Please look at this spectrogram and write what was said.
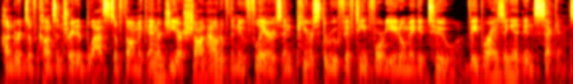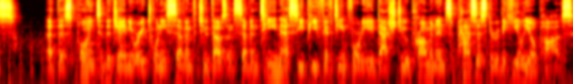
Hundreds of concentrated blasts of thaumic energy are shot out of the new flares and pierce through 1548 Omega 2, vaporizing it in seconds. At this point, the January 27, 2017 SCP-1548-2 Prominence passes through the heliopause,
